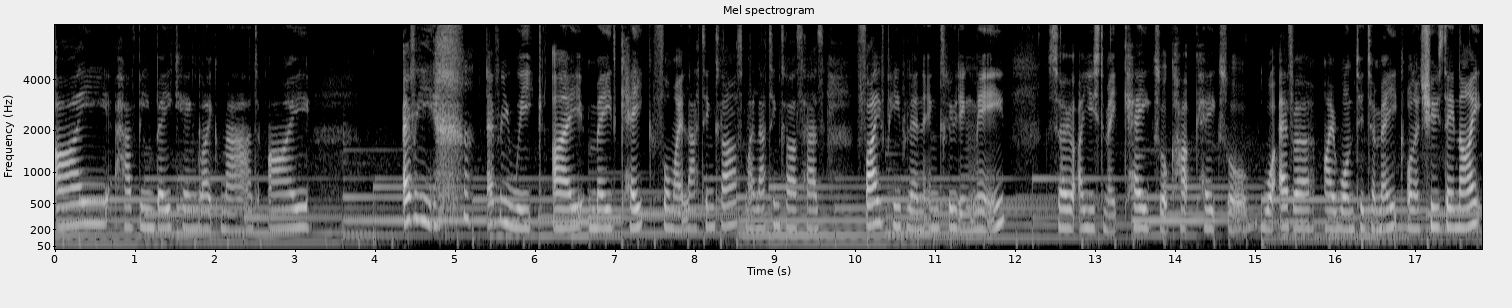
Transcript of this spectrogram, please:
I have been baking like mad. I every every week I made cake for my Latin class. My Latin class has five people in, including me. So I used to make cakes or cupcakes or whatever I wanted to make on a Tuesday night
